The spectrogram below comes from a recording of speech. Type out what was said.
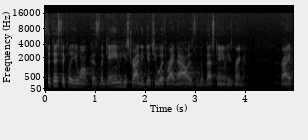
Statistically, he won't, because the game he's trying to get you with right now is the best game he's bringing, right?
